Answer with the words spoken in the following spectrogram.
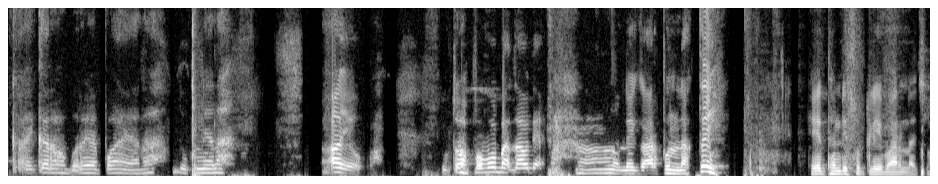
काय करावं बरं या पायाला दुखण्याला? आयो तो बाबा जाऊ द्या. लय गार पण लागतंय. हे थंडी सुटली मारणाची.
